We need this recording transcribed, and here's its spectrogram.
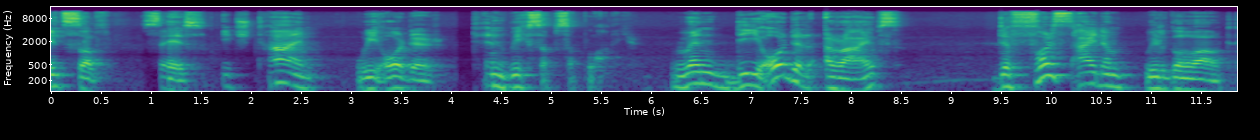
itself says each time we order 10 weeks of supply. When the order arrives the first item will go out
